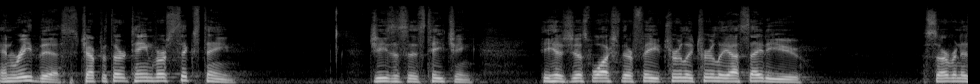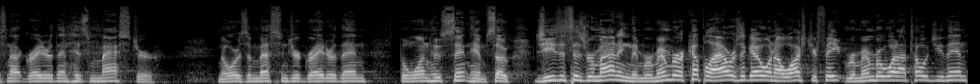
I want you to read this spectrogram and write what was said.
and read this. Chapter 13, verse 16. Jesus is teaching. He has just washed their feet. Truly, truly, I say to you, a servant is not greater than his master, nor is a messenger greater than the one who sent him. So Jesus is reminding them remember a couple hours ago when I washed your feet? Remember what I told you then?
